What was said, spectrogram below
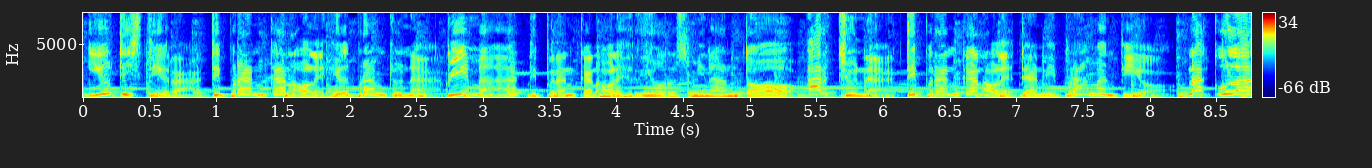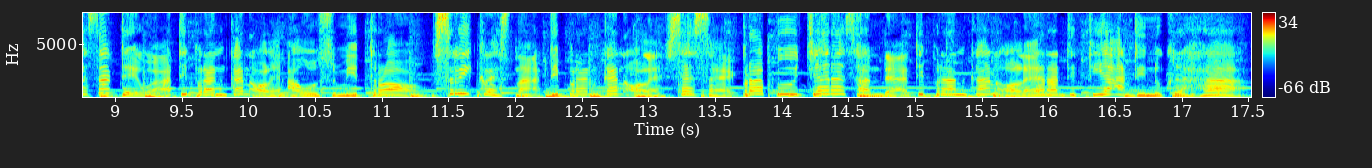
Yudhistira, diperankan oleh Hilbram Duna. Bima diperankan oleh Rio Rusminanto. Arjuna diperankan oleh Dani Bramantio. Nakula Sadewa diperankan oleh Aul Sumitro. Sri Kresna diperankan oleh Sesek. Prabu Jarasanda diperankan oleh Raditya Adinugraha.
